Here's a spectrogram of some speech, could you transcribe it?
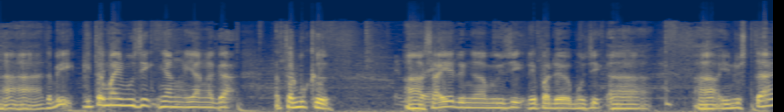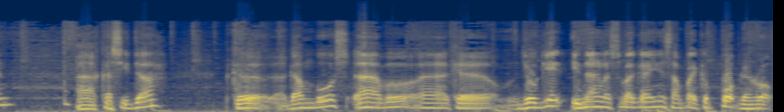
uh, Tapi kita main muzik yang yang agak terbuka uh, Saya dengar muzik daripada muzik uh, uh, Hindustan uh, Kasidah ke gambus uh, apa, uh, ke joget inang dan sebagainya sampai ke pop dan rock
